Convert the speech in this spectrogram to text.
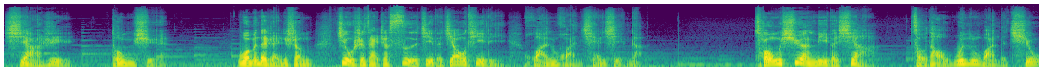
夏日、冬雪，我们的人生就是在这四季的交替里缓缓前行的。从绚丽的夏，走到温婉的秋，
